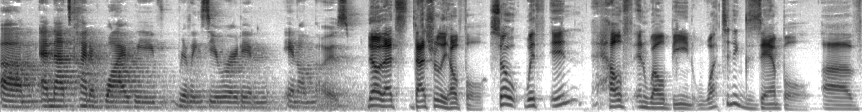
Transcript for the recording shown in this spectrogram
Um, and that's kind of why we've really zeroed in in on those. No, that's that's really helpful. So within health and well-being, what's an example of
